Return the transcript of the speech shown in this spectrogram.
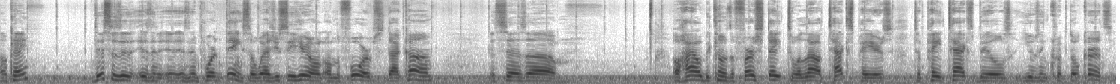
Okay, this is a, is an, is an important thing. So as you see here on on the Forbes.com, it says. Um, Ohio becomes the first state to allow taxpayers to pay tax bills using cryptocurrency.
